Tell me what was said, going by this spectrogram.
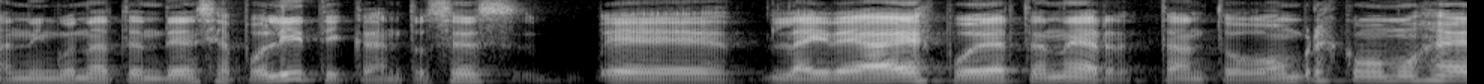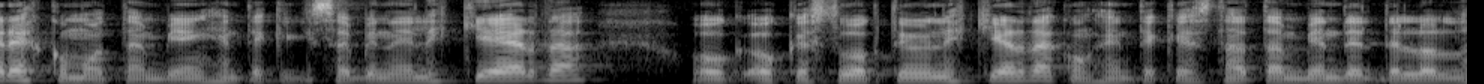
a ninguna tendencia política. Entonces, eh, la idea es poder tener tanto hombres como mujeres, como también gente que quizás viene de la izquierda o, que estuvo activa en la izquierda, con gente que está también de, los,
